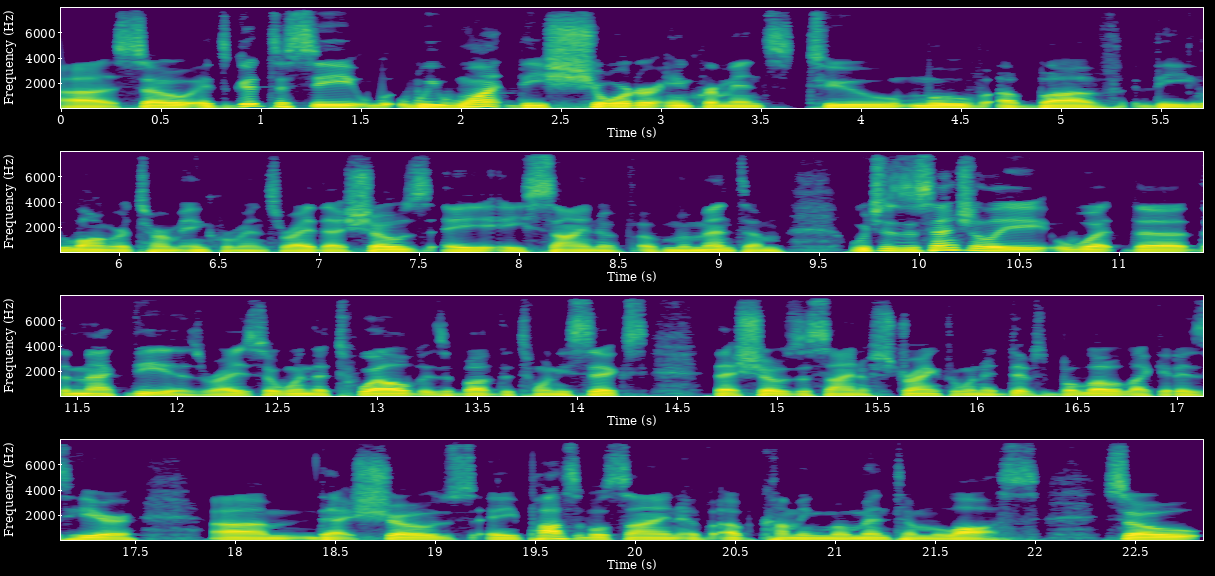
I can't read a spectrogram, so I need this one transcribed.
Uh, so it's good to see. We want the shorter increments to move above the longer term increments, right? That shows a, a sign of, of momentum, which is essentially what the the MACD is, right? So when the 12 is above the 26, that shows a sign of strength. When it dips below, like it is here, um, that shows a possible sign of upcoming momentum loss. So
